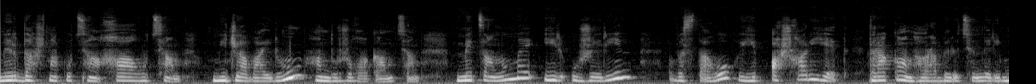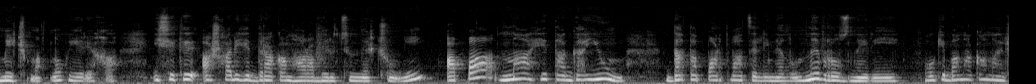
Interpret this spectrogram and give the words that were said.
ներդաշնակության, խաղաղության միջավայրում հանդուրժողականության մեծանում է իր ուժերին վստահող եւ աշխարհի հետ դրական հարաբերությունների մեջ մտնող երեխա։ Իսկ եթե աշխարհի հետ դրական հարաբերություններ չունի, ապա նա հետագայում դատապարտված է լինելու նևրոզների, հոգեբանական այլ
